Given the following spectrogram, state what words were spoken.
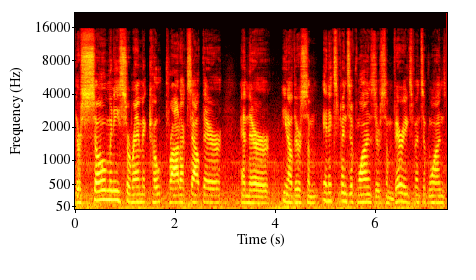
There's so many ceramic coat products out there and they're, you know, there's some inexpensive ones, there's some very expensive ones.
